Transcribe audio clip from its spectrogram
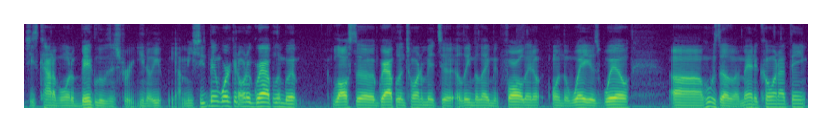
she's kind of on a big losing streak. You know, I mean, she's been working on her grappling, but lost a grappling tournament to Ilima-Lei Macfarlane on the way as well. Uh, who was the other one? Amanda Cohen, I think.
